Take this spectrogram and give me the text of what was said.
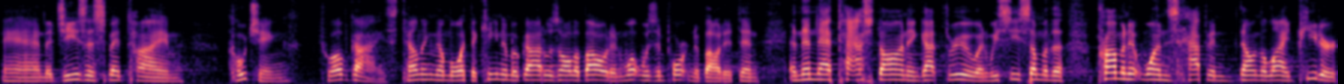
And Jesus spent time coaching 12 guys, telling them what the kingdom of God was all about and what was important about it. And, and then that passed on and got through. And we see some of the prominent ones happen down the line. Peter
